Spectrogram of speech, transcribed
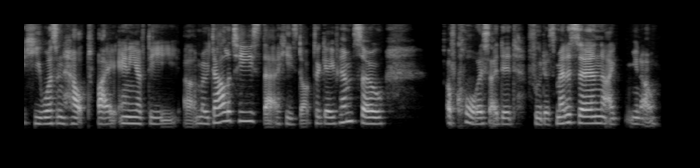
he wasn't helped by any of the uh, modalities that his doctor gave him. So of course i did food as medicine. I you know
